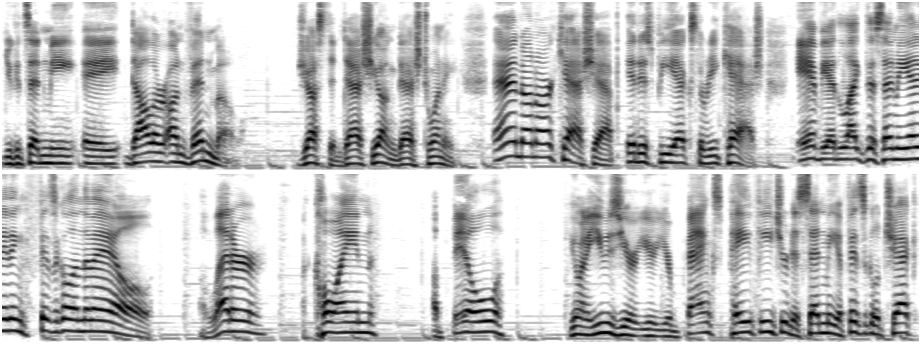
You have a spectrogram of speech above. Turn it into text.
You can send me a dollar on Venmo, Justin Young 20. And on our Cash App, it is PX3 Cash. If you'd like to send me anything physical in the mail, a letter, a coin, a bill, you want to use your, your, your bank's pay feature to send me a physical check,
